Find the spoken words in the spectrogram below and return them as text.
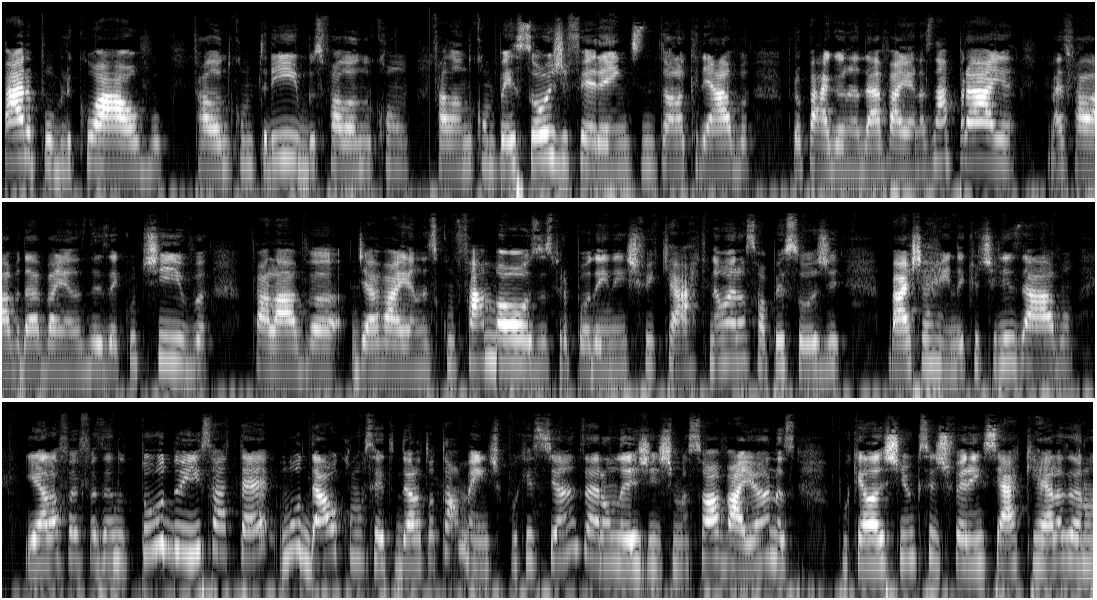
para o público-alvo, falando com tribos, falando com, falando com pessoas diferentes. Então, ela criava propaganda da Havaianas na praia, mas falava da Havaianas na executiva, falava de Havaianas com famosos para poder identificar que não eram só pessoas de baixa renda que utilizavam. E ela foi fazendo tudo isso até mudar o conceito dela totalmente. Porque se antes eram legítimas só havaianas, porque elas tinham que se diferenciar que elas eram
